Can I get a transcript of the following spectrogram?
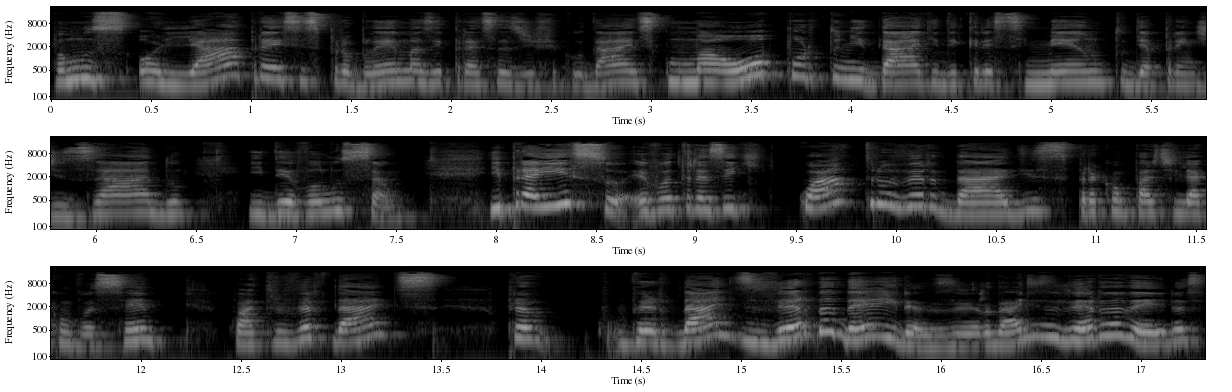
vamos olhar para esses problemas e para essas dificuldades como uma oportunidade de crescimento, de aprendizado e de evolução. E para isso, eu vou trazer aqui quatro verdades para compartilhar com você, quatro verdades verdades verdadeiras, verdades verdadeiras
